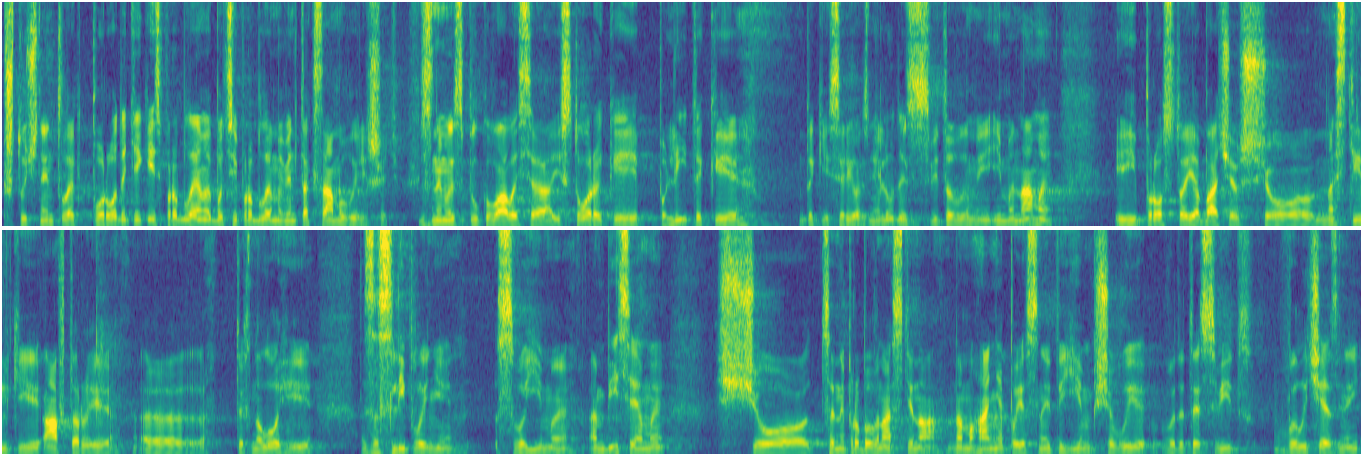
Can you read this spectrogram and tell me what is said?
штучний інтелект породить якісь проблеми, бо ці проблеми він так само вирішить. З ними спілкувалися історики, політики, такі серйозні люди з світовими іменами. І просто я бачив, що настільки автори е, технології засліплені своїми амбіціями, що це не пробивна стіна. Намагання пояснити їм, що ви ведете світ величезний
